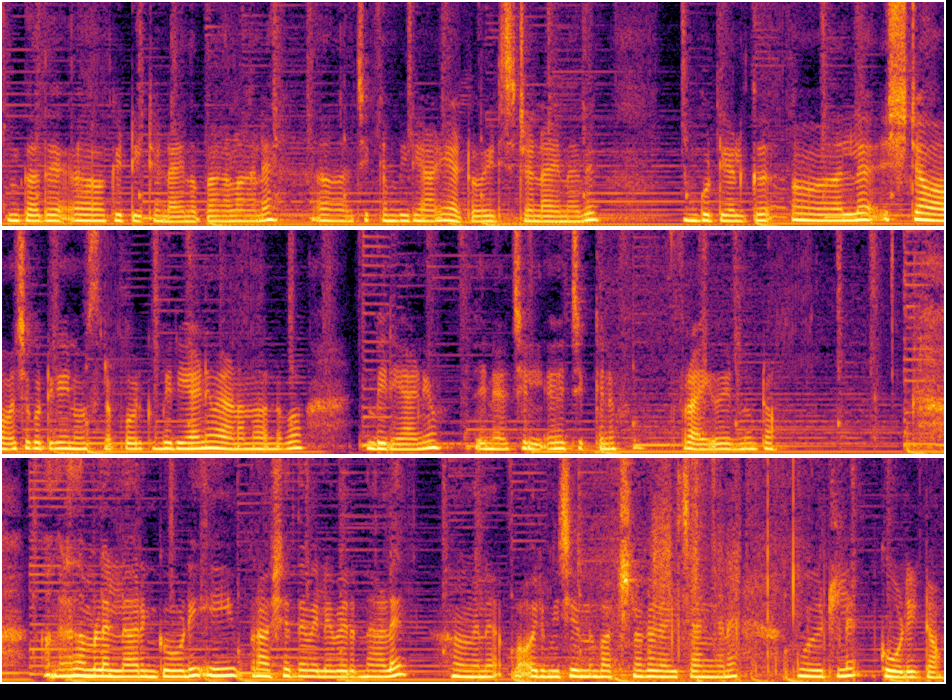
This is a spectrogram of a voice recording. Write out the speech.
നമുക്കത് കിട്ടിയിട്ടുണ്ടായിരുന്നു. അപ്പോൾ ഞങ്ങളങ്ങനെ ചിക്കൻ ബിരിയാണി ആട്ടോ മേടിച്ചിട്ടുണ്ടായിരുന്നത്. കുട്ടികൾക്ക് നല്ല ഇഷ്ടമാവും പക്ഷേ കുട്ടിക്ക് ന്യൂസിൽ അപ്പോൾ അവർക്ക് ബിരിയാണി വേണമെന്ന് പറഞ്ഞപ്പോൾ ബിരിയാണിയും പിന്നെ ചില്ലി ചിക്കൻ ഫ്രൈ ആയിരുന്നു കേട്ടോ അങ്ങനെ നമ്മളെല്ലാവരും കൂടി ഈ പ്രാവശ്യത്തെ വരുന്ന പെരുന്നാൾ അങ്ങനെ ഒരുമിച്ച് ഇരുന്ന് ഭക്ഷണമൊക്കെ കഴിച്ച് അങ്ങനെ വീട്ടിൽ കൂടിട്ടോ.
